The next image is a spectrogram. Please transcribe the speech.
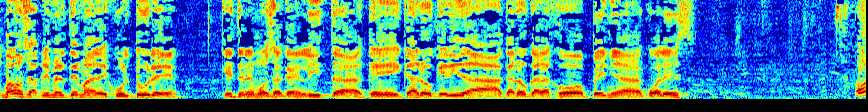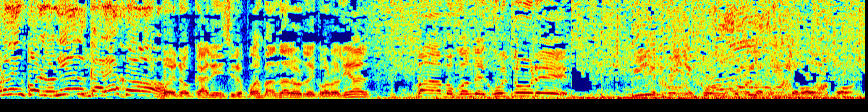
vamos al primer tema de Esculture que tenemos acá en lista. Que, Caro, querida, Caro Carajo Peña, ¿cuál es? Orden colonial, carajo. Bueno, Karin, si lo podés mandar orden colonial. ¡Vamos con Desculture! Viejo, viejo, solo.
